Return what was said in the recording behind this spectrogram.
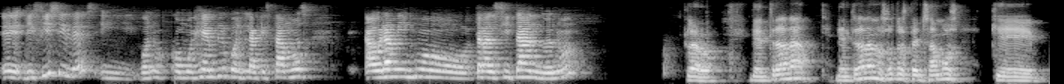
difíciles? Y bueno, como ejemplo, pues la que estamos ahora mismo transitando, ¿no? Claro, de entrada, de entrada nosotros pensamos que,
